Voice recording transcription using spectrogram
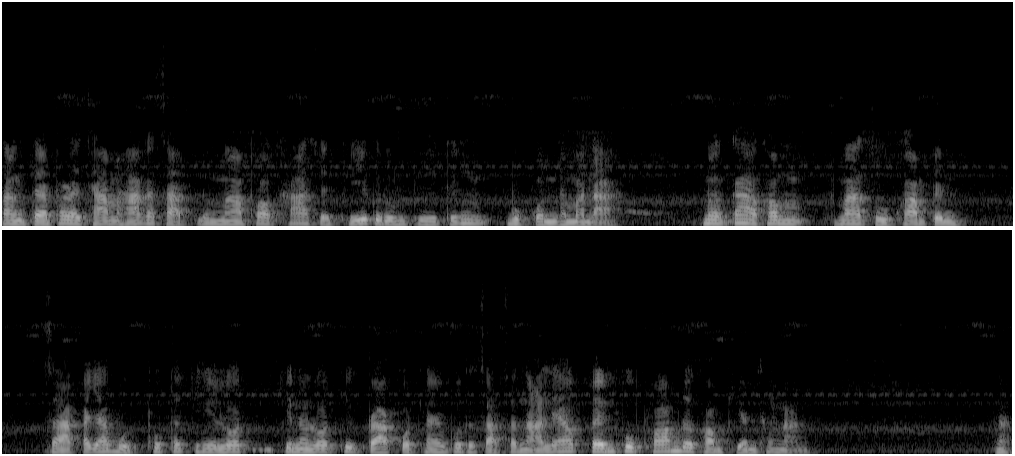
ตั้งแต่พระราชามหากษัตริย์ลงมาพ่อค้าเศรษฐีกระดุมพีถึงบุคคลธรรมดา เมื่อก้าวเข้ามาสู่ความเป็นสากยบุตรพุทธชินรสชินรสที่ปรากฏในพุทธศาสนาแล้วเป็นผู้พร้อมด้วยความเพียรทั้งนั้นนะ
